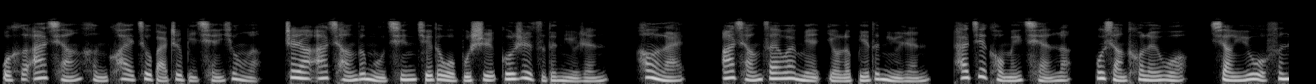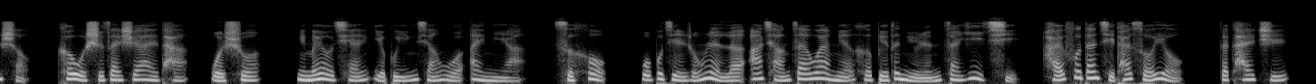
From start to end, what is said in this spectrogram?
我和阿强很快就把这笔钱用了，这让阿强的母亲觉得我不是过日子的女人。后来阿强在外面有了别的女人，他借口没钱了，不想拖累我，想与我分手。可我实在是爱他，我说你没有钱也不影响我爱你啊。此后我不仅容忍了阿强在外面和别的女人在一起，还负担起他所有。的开支。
